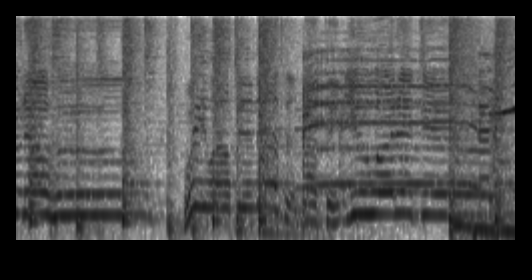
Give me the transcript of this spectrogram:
you know who. We won't do nothing, nothing you wouldn't do.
